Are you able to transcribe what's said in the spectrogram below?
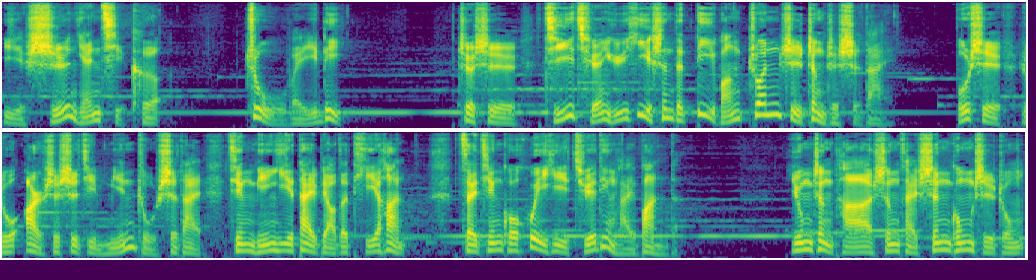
以十年起科，助为利。这是集权于一身的帝王专制政治时代，不是如二十世纪民主时代经民意代表的提案，再经过会议决定来办的。雍正他生在深宫之中，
